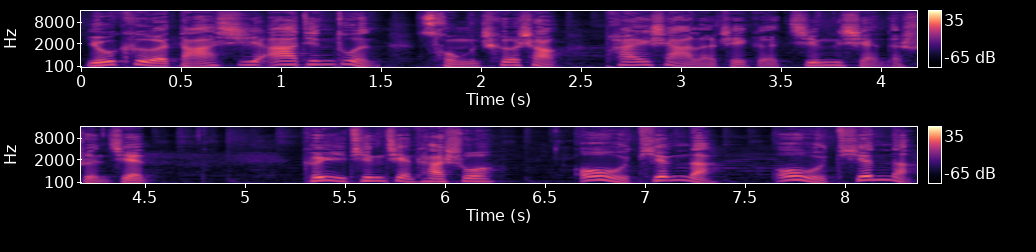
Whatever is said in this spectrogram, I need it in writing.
游客达西·阿丁顿从车上拍下了这个惊险的瞬间，可以听见他说：“哦天哪！哦天哪！”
